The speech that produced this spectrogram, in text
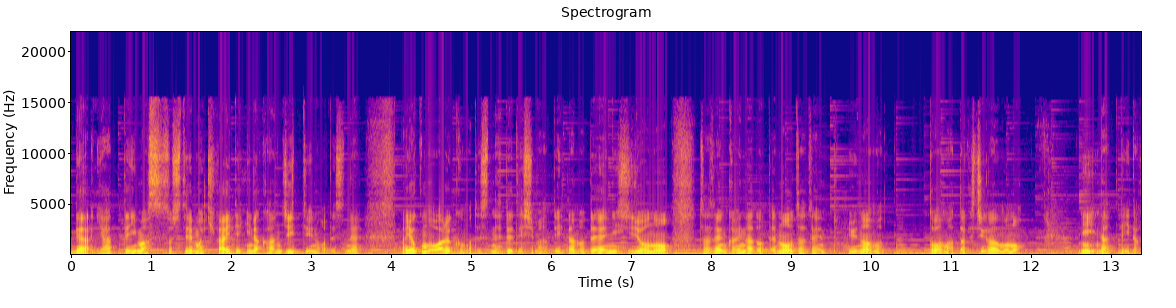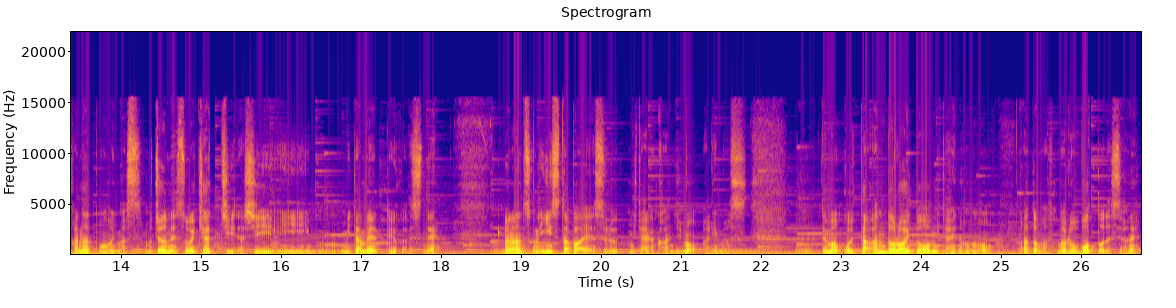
でやっています。そして、まあ、機械的な感じっていうのはですね、まあ、良くも悪くもですね出てしまっていたので日常の座禅会などでの座禅というのは、ま、とは全く違うものになっていたかなと思います。もちろんねすごいキャッチーだし見た目というかですね。まあ、なんですかねインスタ映えするみたいな感じもあります、うん、でまあこういった Android みたいなものあとまあ、ロボットですよね。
